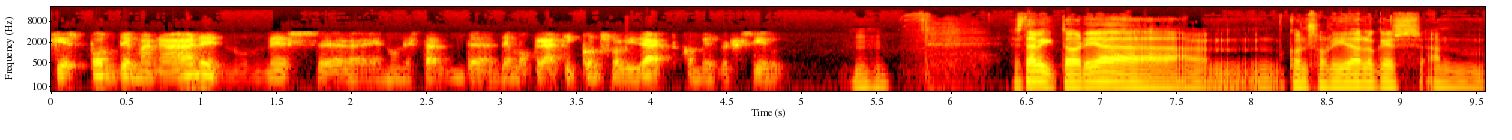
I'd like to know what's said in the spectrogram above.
que es pot demanar en un, es, eh, en un estat de, democràtic consolidat, com és Brasil. Uh -huh. Esta victòria mm, consolida el que és amb,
